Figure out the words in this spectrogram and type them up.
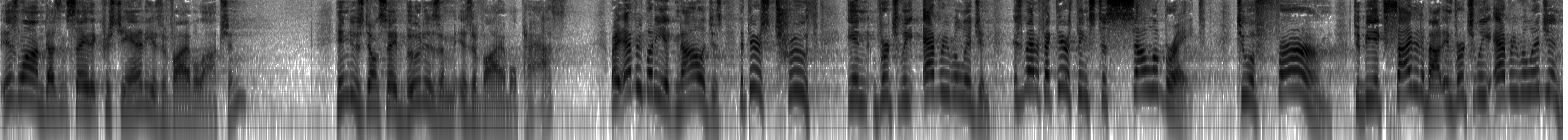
Islam doesn't say that Christianity is a viable option. Hindus don't say Buddhism is a viable path. Right? Everybody acknowledges that there's truth in virtually every religion. As a matter of fact, there are things to celebrate, to affirm, to be excited about in virtually every religion.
